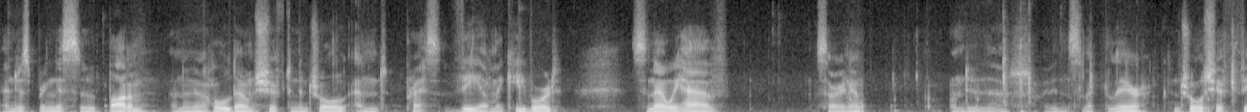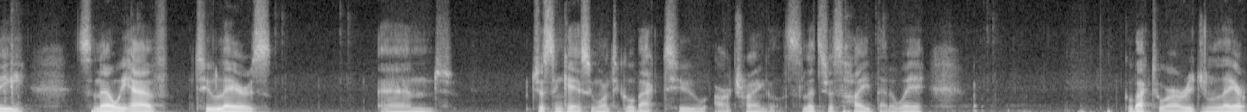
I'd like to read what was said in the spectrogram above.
and just bring this to the bottom and I'm going to hold down shift and control and press V on my keyboard. So now we have, sorry now, undo that, I didn't select the layer, control shift V. So now we have two layers and just in case we want to go back to our triangles. So let's just hide that away. Go back to our original layer.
